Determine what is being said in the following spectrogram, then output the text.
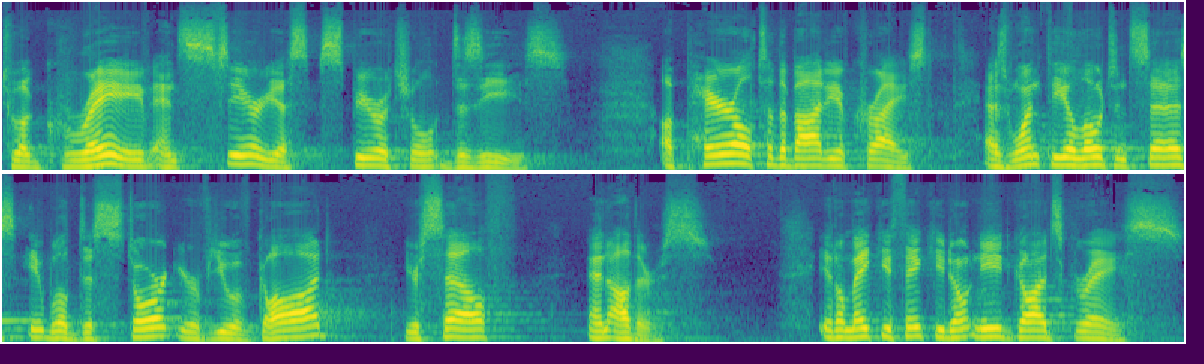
to a grave and serious spiritual disease, a peril to the body of Christ as one theologian says, it will distort your view of God, yourself, and others. It'll make you think you don't need God's grace.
